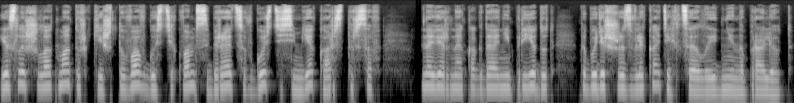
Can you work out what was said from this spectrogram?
Я слышала от матушки, что в августе к вам собирается в гости семья Карстерсов. Наверное, когда они приедут, ты будешь развлекать их целые дни напролёт.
